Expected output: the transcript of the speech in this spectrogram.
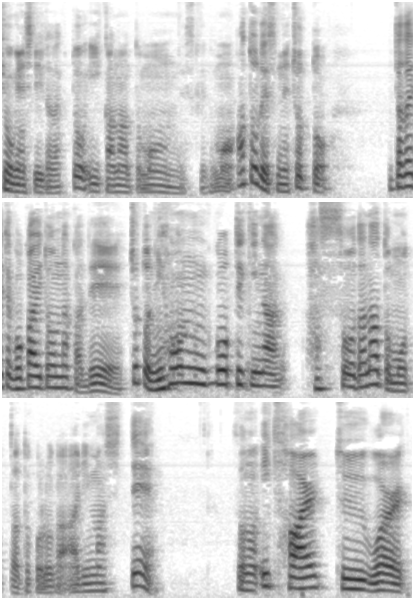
表現していただくといいかなと思うんですけども、あとですね、ちょっといただいたご回答の中で、ちょっと日本語的な発想だなと思ったところがありまして、その It's hard to work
